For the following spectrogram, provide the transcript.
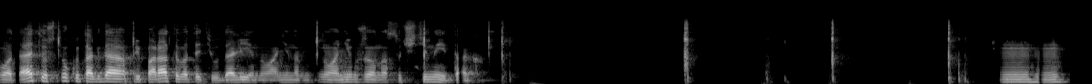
Вот, а эту штуку тогда препараты вот эти удали, но они нам, ну они уже у нас учтены и так. Мгм.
